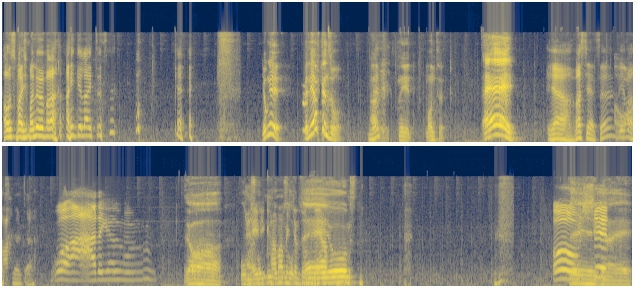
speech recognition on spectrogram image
Ausweichmanöver eingeleitet. Okay. Junge, wer nervt denn so? Ne? Alex, nee, Monte. Ey! Ja, was jetzt, hä? Wie Oh. was, Alter? Boah, Digga. Ja. Oben Ey, wie kann man mich denn so Ey, nerven? Jungs. Oh, Digga, shit. ey.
